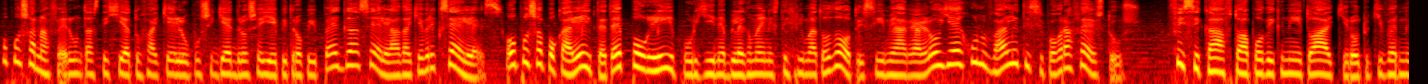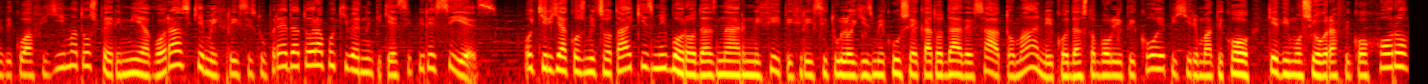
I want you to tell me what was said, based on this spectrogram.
όπως αναφέρουν τα στοιχεία του φακέλου που συγκέντρωσε η Επιτροπή Πέγκα σε Ελλάδα και Βρυξέλλες. Όπως αποκαλύπτεται, πολλοί υπουργοί είναι μπλεγμένοι στη χρηματοδότηση, με άλλα λόγια έχουν βάλει τις υπογραφές τους. Φυσικά αυτό αποδεικνύει το άκυρο του κυβερνητικού αφηγήματος περί μη αγοράς και μη χρήσης του Predator από κυβερνητικές υπηρεσίες. Ο Κυριάκος Μητσοτάκης, μη μπορώντας να αρνηθεί τη χρήση του λογισμικού σε εκατοντάδες άτομα, ανήκοντας στον πολιτικό, επιχειρηματικό και δημοσιογραφικό χώρο,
